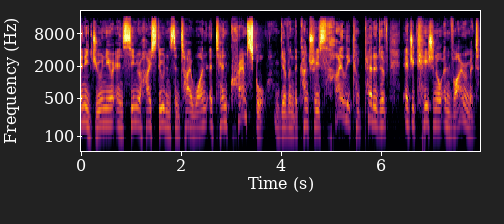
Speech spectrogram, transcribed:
Many junior and senior high students in Taiwan attend cram school, given the country's highly competitive educational environment.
